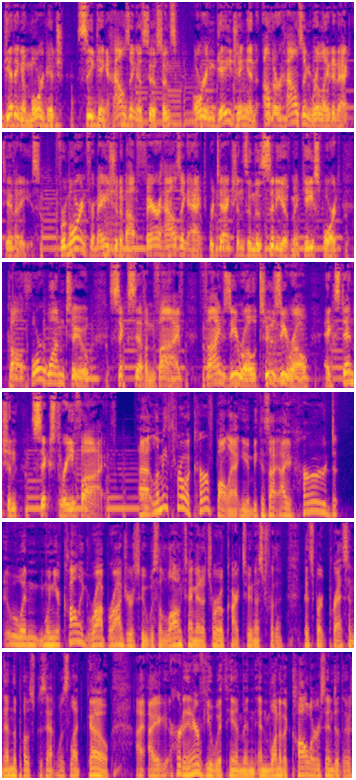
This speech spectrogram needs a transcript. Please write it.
getting a mortgage, seeking housing assistance, or engaging in other housing related activities. For more information about Fair Housing Act protections in the city of McKeesport, call 412 675 5020, extension 635. Uh, let me throw a curveball at you because I, I, heard when when your colleague Rob Rogers, who was a longtime editorial cartoonist for the Pittsburgh Press and then the Post Gazette, was let go. I, I heard an interview with him, and, and one of the callers into the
